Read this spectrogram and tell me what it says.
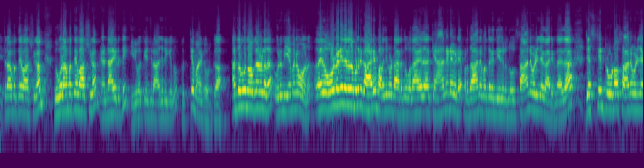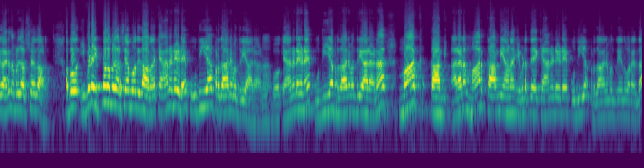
എത്രാമത്തെ വാർഷികം? നൂറാമത്തെ വാർഷികം രണ്ടായിരത്തി ഇരുപത്തിയഞ്ചിൽ ആചരിക്കുന്നു. കൃത്യമായിട്ട് ഓർക്കുക. അടുത്ത നമുക്ക് നോക്കാനുള്ളത് ഒരു നിയമനമാണ് അതായത് ഓൾറെഡി തന്നെ നമ്മളൊരു കാര്യം പറഞ്ഞിട്ടുണ്ടായിരുന്നു. അതായത് കാനഡയുടെ പ്രധാനമന്ത്രി എന്ത് ചെയ്തിരുന്നു? സ്ഥാനമൊഴിഞ്ഞ കാര്യം. അതായത് ജസ്റ്റിൻ ട്രൂഡോ സ്ഥാനമൊഴിഞ്ഞ കാര്യം നമ്മൾ ചർച്ച ചെയ്തതാണ്. അപ്പോൾ ഇവിടെ ഇപ്പോൾ നമ്മൾ ചർച്ച ചെയ്യാൻ പോകുന്ന ഇതാണ്. കാനഡയുടെ പുതിയ പ്രധാനമന്ത്രി ആരാണ്? അപ്പോൾ കാനഡയുടെ പുതിയ പ്രധാനമന്ത്രി ആരാണ്? Mark Carney. ആരാണ്? മാർക്ക് കാർണിയാണ് ഇവിടുത്തെ കാനഡയുടെ പുതിയ പ്രധാനമന്ത്രി എന്ന് പറയുന്നത്.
